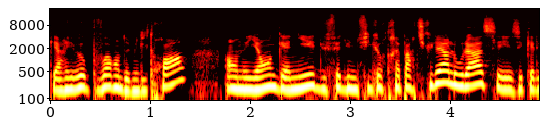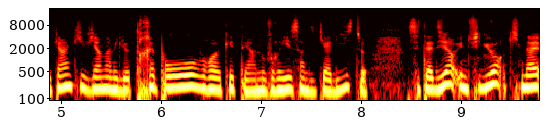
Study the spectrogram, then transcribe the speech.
qui est arrivé au pouvoir en 2003 en ayant gagné du fait d'une figure très particulière. Lula, c'est quelqu'un qui vient d'un milieu très pauvre, qui était un ouvrier syndicaliste, c'est-à-dire une figure qui n'a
